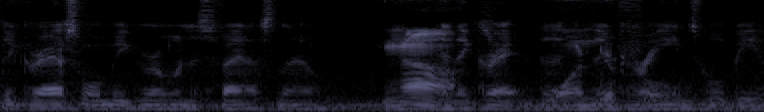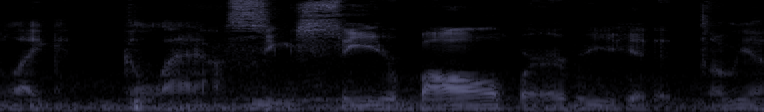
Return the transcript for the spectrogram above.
the grass won't be growing as fast now, No, and the, gra- the wonderful. greens will be like glass. You can see your ball wherever you hit it. Oh yeah,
